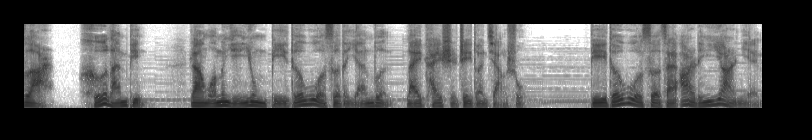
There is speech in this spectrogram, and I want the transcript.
四二荷兰病，让我们引用彼得沃瑟的言论来开始这段讲述。彼得沃瑟在二零一二年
